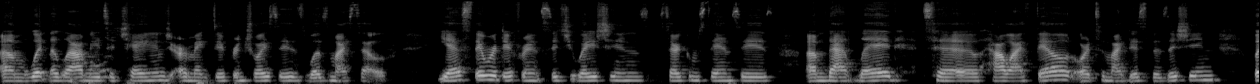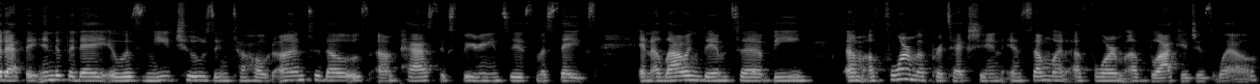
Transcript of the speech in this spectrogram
um, wouldn't allow me to change or make different choices was myself. Yes, there were different situations, circumstances um, that led to how I felt or to my disposition. But at the end of the day, it was me choosing to hold on to those um, past experiences, mistakes, and allowing them to be um, a form of protection and somewhat a form of blockage as well.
